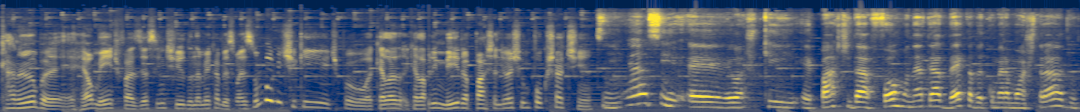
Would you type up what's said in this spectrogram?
caramba, é, realmente fazia sentido na minha cabeça. Mas não vou mentir que, tipo, aquela, aquela primeira parte ali eu achei um pouco chatinha. Sim, é assim, é, eu acho que é parte da forma, né, até a década, como era mostrado,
